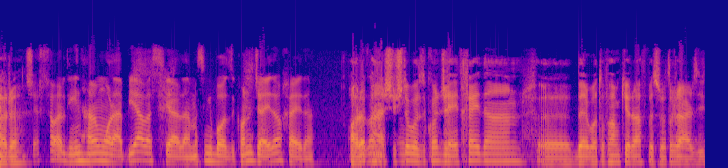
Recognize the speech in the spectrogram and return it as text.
آره. چه خبر دیگه این همه مربی عوض کردن. مثل اینکه بازیکن جدیدم خریدن. آره پنج شش تا بازیکن جدید خریدن. برباتوف هم که رفت به صورت قرضی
